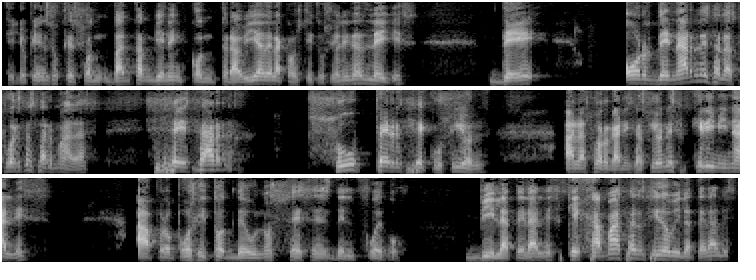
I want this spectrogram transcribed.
que yo pienso que son, van también en contravía de la Constitución y las leyes, de ordenarles a las Fuerzas Armadas cesar su persecución a las organizaciones criminales, a propósito de unos ceses del fuego bilaterales que jamás han sido bilaterales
